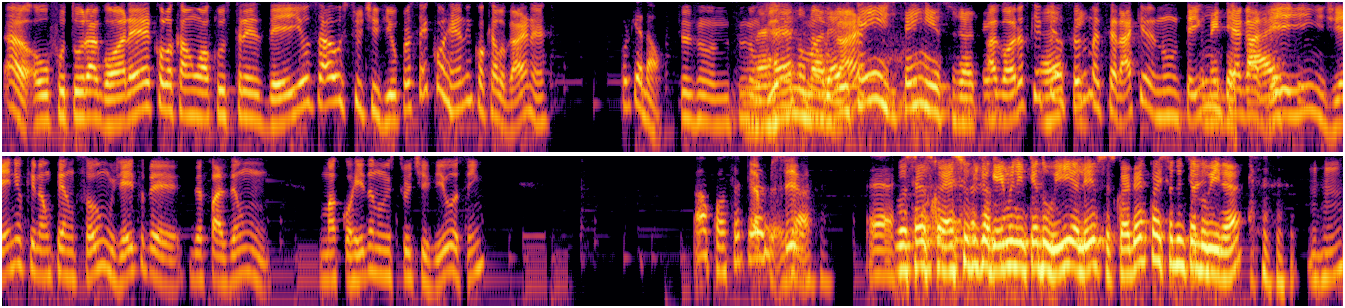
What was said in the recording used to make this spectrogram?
Ah, o futuro agora é colocar um óculos 3D e usar o Street View para sair correndo em qualquer lugar, né? Por que não? Vocês não, vocês não é, viram isso no lugar? Tem, tem isso já. Tem. Agora eu fiquei é, pensando, mas será que não tem um PHD aí, gênio, que não pensou um jeito de, de fazer um, uma corrida num Street View, assim? Não, com certeza. É já, é, Vocês conhecem o videogame Nintendo Wii ali? Vocês devem conhecer o Nintendo Sim. Wii, né? Uhum.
